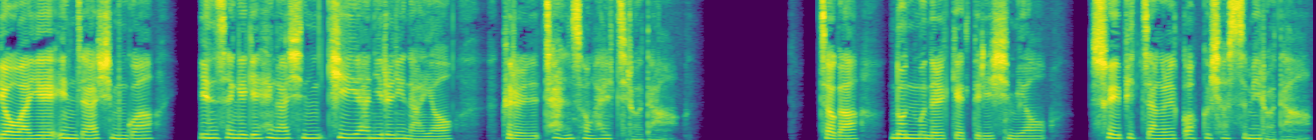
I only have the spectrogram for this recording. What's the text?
여호와의 인자하심과 인생에게 행하신 기이한 일을 인하여 그를 찬송할지로다. 저가 논문을 깨뜨리시며 쇠 빗장을 꺾으셨음이로다.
